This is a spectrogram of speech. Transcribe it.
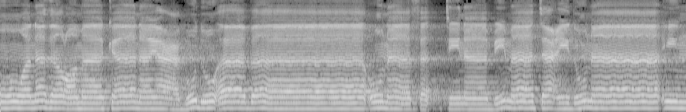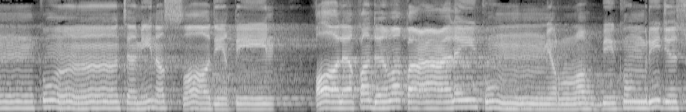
ونذر ما كان يعبد آباؤنا فأتنا بما تعدنا إن كنت من الصادقين قال قد وقع عليكم من ربكم رجس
